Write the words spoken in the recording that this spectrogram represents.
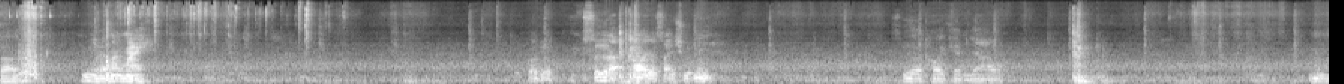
ก็ไม่มีอะไรมากมาย ก็เดี๋ เสื้อก็จะใส่ชุดนี้เสื้อทอยแขนยาว อืม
